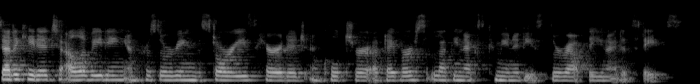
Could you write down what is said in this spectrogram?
dedicated to elevating and preserving the stories, heritage, and culture of diverse Latinx communities throughout the United States.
